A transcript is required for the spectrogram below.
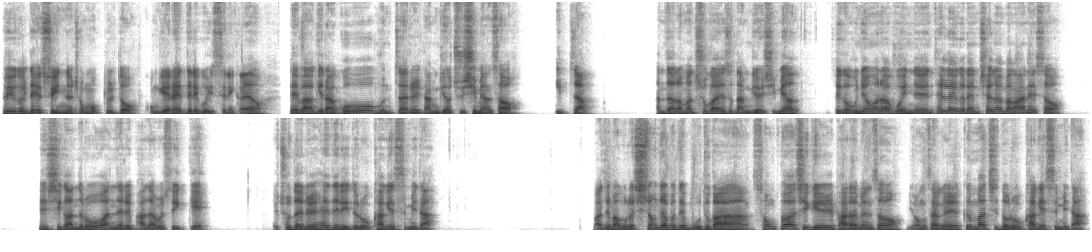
수익을 낼 수 있는 종목들도 공개를 해드리고 있으니까요. 대박이라고 문자를 남겨주시면서 입장 한 단어만 추가해서 남겨주시면 제가 운영을 하고 있는 텔레그램 채널방 안에서 실시간으로 안내를 받아볼 수 있게 초대를 해드리도록 하겠습니다. 마지막으로 시청자분들 모두가 성투하시길 바라면서 영상을 끝마치도록 하겠습니다.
